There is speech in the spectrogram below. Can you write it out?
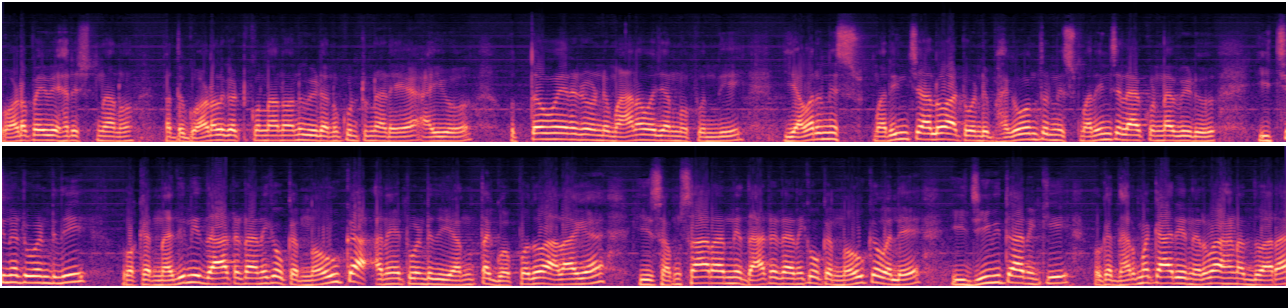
ఓడపై విహరిస్తున్నాను పెద్ద గోడలు కట్టుకున్నాను అని వీడు అనుకుంటున్నాడే. అయ్యో ఉత్తమమైనటువంటి మానవ జన్మ పొంది ఎవరిని స్మరించాలో అటువంటి భగవంతుడిని స్మరించలేకుండా వీడు ఇచ్చినటువంటిది ఒక నదిని దాటడానికి ఒక నౌక అనేటువంటిది ఎంత గొప్పదో అలాగే ఈ సంసారాన్ని దాటడానికి ఒక నౌక వలె ఈ జీవితానికి ఒక ధర్మకార్య నిర్వహణ ద్వారా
